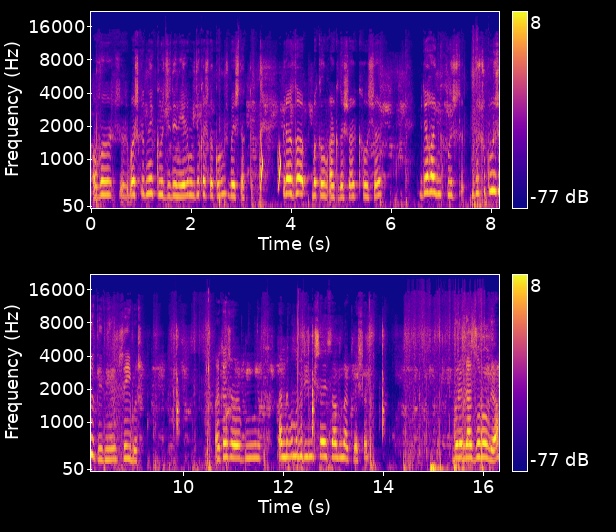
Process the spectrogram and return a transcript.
Arkadaşlar başka ne kılıcı deneyelim. Video kaç dakika olmuş? 5 dakika. Biraz da bakalım arkadaşlar kılıçlar. Bir de hangi kılıç? Bir de şu kılıcı deneyelim. Saber. Arkadaşlar bunu, ben bir bunu birinci sayısı aldım arkadaşlar. Böyle biraz zor oluyor.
